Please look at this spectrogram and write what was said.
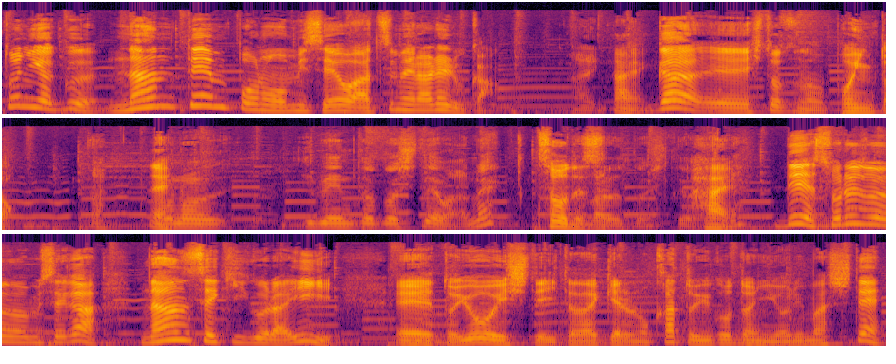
とにかく何店舗のお店を集められるか、はい。はい、が、えー一つのポイント。ね。このイベントとしてはねそうです。バルとしてははい。ね、でそれぞれのお店が何席ぐらい、えーと用意していただけるのかということによりまして、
